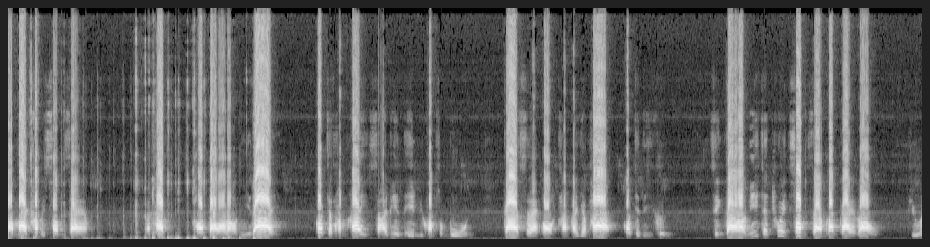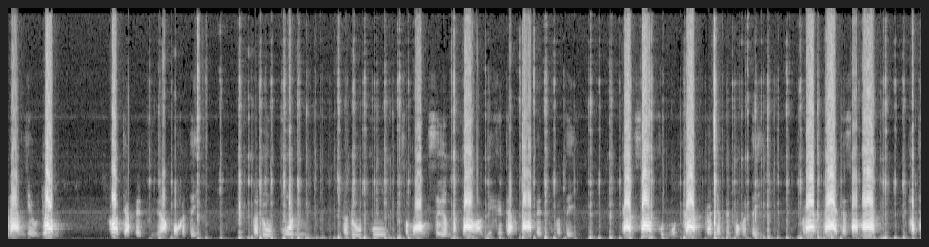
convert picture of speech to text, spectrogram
สามารถเข้าไปซ่อมแซมนะครับ ข้อต่อเหล่านี้ได้ ก็จะทำให้สาย DNA มีความสมบูรณ์ การแสดงออกทางกายภาพก็จะดีขึ้น สิ่งต่างเหล่านี้จะช่วยซ่อมแซมร่างกายเรา ผิวหนังเหี่ยวย่นก็จะเป็นผิวหนังปกติ กระดูกพุนกระดูกพุสมองเสื่อมต่างๆ เหล่านี้ก็จะมาเป็นปกติ การสร้างภูมิคุ้มกันก็จะเป็นปกติ ร่างกายจะสามารถพัฒ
